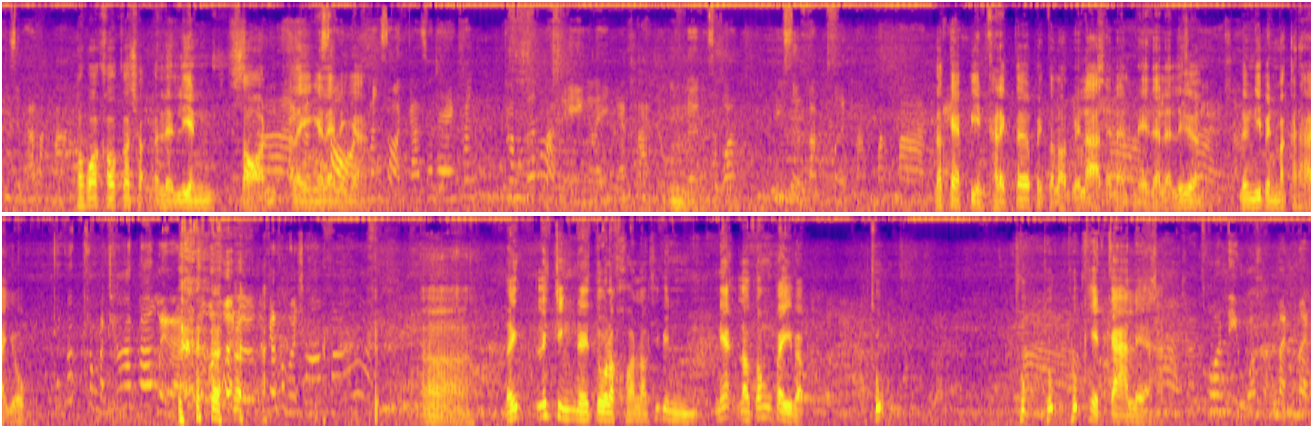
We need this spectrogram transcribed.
พี่สืบน่ารักมาก เพราะว่าเขาก็ชอบเรียนสอนอะไรอย่างเงี้ยหลายๆอย่าง ทั้งสอนการแสดงทั้งทำเบื้องหลังเองอะไรอย่างเงี้ยค่ะหนูอืม เลยรู้สึกว่าพี่สืบแบบเปิดรับมากๆแล้วแกเปลี่ยนคาแรคเตอร์ไปตลอดเวลาแต่ละในแต่ละเรื่องใช่ค่ะเรื่องนี้เป็นมัคคทายก เลยนะแกธรรมชาติมากเอ่อแล้วแล้วจริงในตัวละครเราที่เป็นเนี้ยเราต้องไปแบบทุกทุกทุกทุกเหตุการณ์เลยอะฮะใช่ค่ะตัวหลิวอะค่ะเหมือนเหมือน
